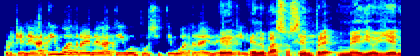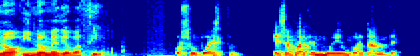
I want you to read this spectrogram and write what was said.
Porque negativo atrae negativo y positivo atrae negativo. El vaso siempre medio lleno y no medio vacío. Por supuesto. Esa parte es muy importante.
